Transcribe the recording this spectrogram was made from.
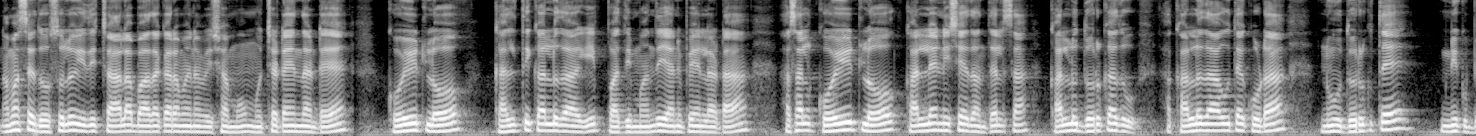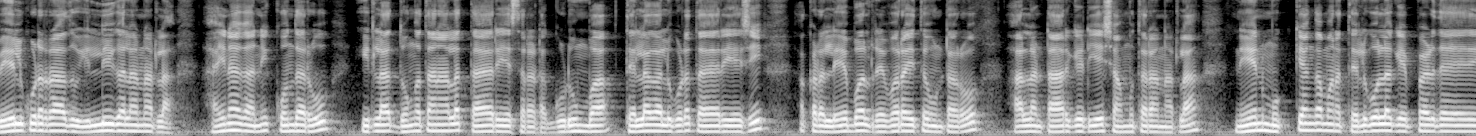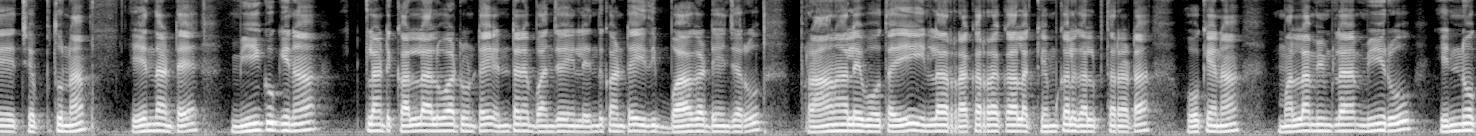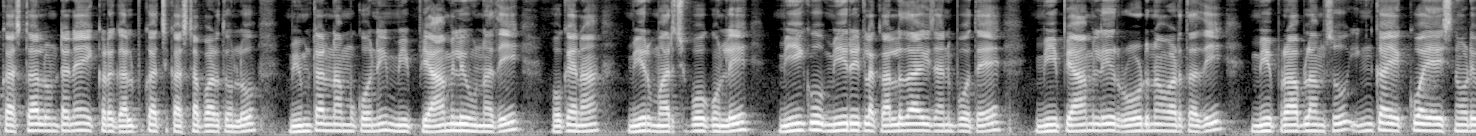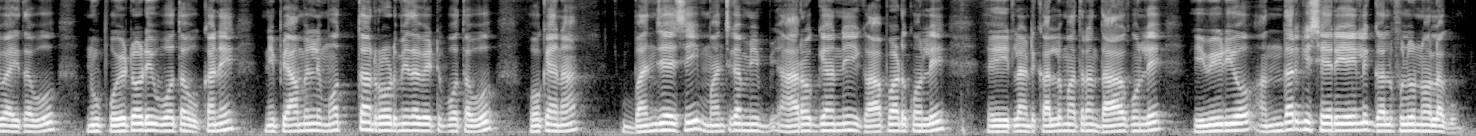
నమస్తే దోస్తులు ఇది చాలా బాధాకరమైన విషయము. ముచ్చటైందంటే కోయిట్లో కల్తీ కళ్ళు తాగి పది మంది చనిపోయినలట. అసలు కోయిట్లో కళ్ళే నిషేధం తెలుసా? కళ్ళు దొరకదు. ఆ కళ్ళు తాగితే కూడా నువ్వు దొరికితే నీకు బెయిల్ కూడా రాదు ఇల్లీగల్ అన్నట్ల. అయినా కానీ కొందరు ఇట్లా దొంగతనాల తయారు చేస్తారట. గుడుంబ తెల్లగాళ్ళు కూడా తయారు చేసి అక్కడ లేబర్ ఎవరైతే ఉంటారో వాళ్ళని టార్గెట్ చేసి అమ్ముతారన్నట్ల. నేను ముఖ్యంగా మన తెలుగు వాళ్ళకి ఎప్పటిదే చెప్తున్నా ఏంటంటే మీకు గిన ఇట్లాంటి కళ్ళ అలవాటు ఉంటే వెంటనే బంద్ చేయండి. ఎందుకంటే ఇది బాగా డేంజరు. ప్రాణాలే పోతాయి. ఇలా రకరకాల కెమికల్ కలుపుతారట. ఓకేనా? మళ్ళా మింట్లా మీరు ఎన్నో కష్టాలు ఉంటేనే ఇక్కడ గలుపుకొచ్చి కష్టపడుతుండ్రు. మిమ్మల్ని నమ్ముకొని మీ ఫ్యామిలీ ఉన్నది. ఓకేనా? మీరు మర్చిపోకుండా మీకు మీరు ఇట్లా కళ్ళు తాగి చనిపోతే మీ ఫ్యామిలీ రోడ్డున పడుతుంది. మీ ప్రాబ్లమ్స్ ఇంకా ఎక్కువ చేసినోడివి అవుతావు నువ్వు పోయేటోడివి పోతావు. కానీ నీ ఫ్యామిలీని మొత్తం రోడ్డు మీద పెట్టిపోతావు. ఓకేనా? బంద్ చేసి మంచిగా మీ ఆరోగ్యాన్ని కాపాడుకోండి. ఇట్లాంటి కళ్ళు మాత్రం తాగకుండి ఈ వీడియో అందరికీ షేర్ చేయండి. గల్ఫ్లో ఉన్నోళ్ళకు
